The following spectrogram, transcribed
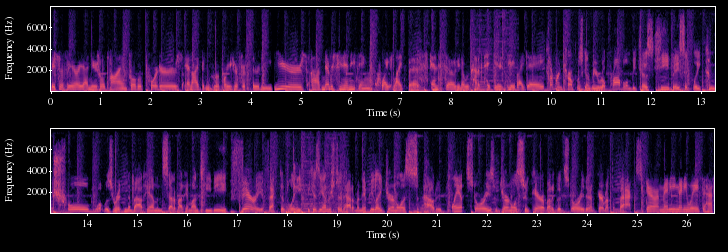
It's a very unusual time for reporters, and I've been reporting here for 30 years. I've never seen anything quite like this. And so, you know, we're kind of taking it day by day. Covering Trump was going to be a real problem because he basically controlled what was written about him and said about him on TV very effectively because he understood how to manipulate journalists, how to plant stories with journalists who care about a good story, they don't care about the facts. There are many, many ways to have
